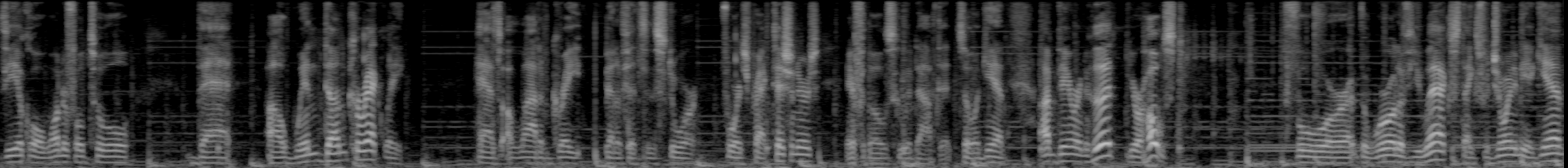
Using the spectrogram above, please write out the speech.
vehicle, a wonderful tool that uh, when done correctly, has a lot of great benefits in store for its practitioners and for those who adopt it. So, again, I'm Darren Hood, your host for the world of UX. Thanks for joining me again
